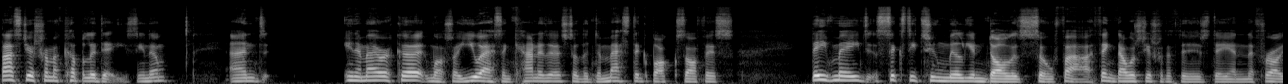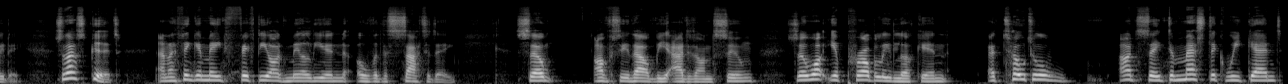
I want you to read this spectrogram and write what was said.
That's just from a couple of days, you know. And in America, well, so US and Canada, so the domestic box office, they've made $62 million so far. I think that was just for the Thursday and the Friday. So that's good. And I think it made 50 odd million over the Saturday. So obviously that'll be added on soon. So what you're probably looking a total I'd say domestic weekend,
